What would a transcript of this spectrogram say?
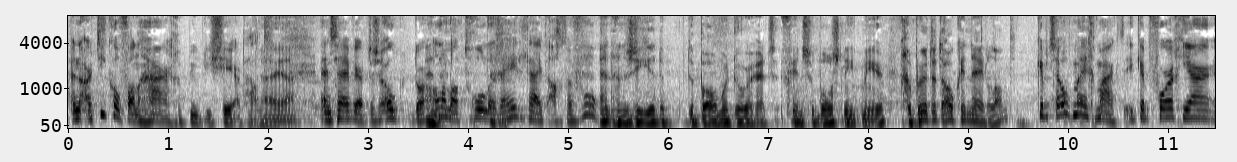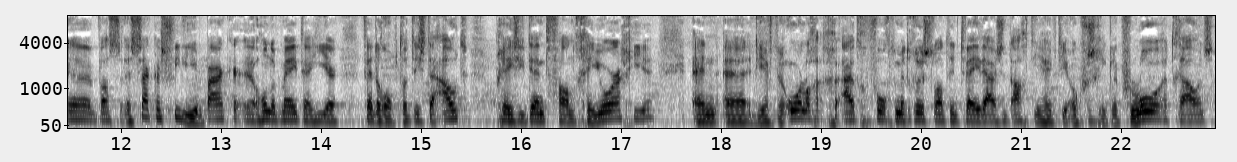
een artikel van haar gepubliceerd had. Ja, ja. En zij werd dus ook door allemaal trollen de hele tijd achtervolgd. En dan zie je de, de bomen door het Finse bos niet meer. Gebeurt het ook in Nederland? Ik heb het zelf meegemaakt. Ik heb vorig jaar uh, was Saakashvili een paar uh, honderd meter hier verderop. Dat is de oud-president van Georgië. En uh, die heeft een oorlog uitgevochten met Rusland in 2008. Die heeft hij ook verschrikkelijk verloren trouwens.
